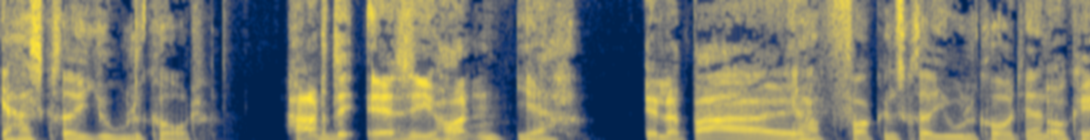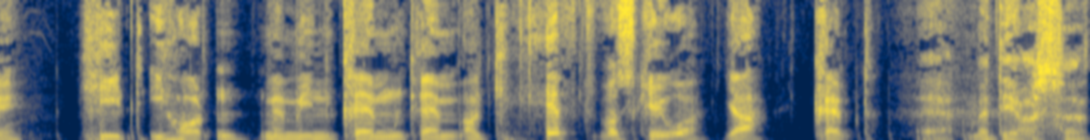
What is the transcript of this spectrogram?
Jeg har skrevet julekort. Har du det? Altså i hånden? Ja, Eller bare... Øh... jeg har fucking skrevet julekort, Jan. Okay. Helt i hånden med min grimme, grimme. Og kæft, hvor skriver jeg grimt. Ja, men det er også så,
